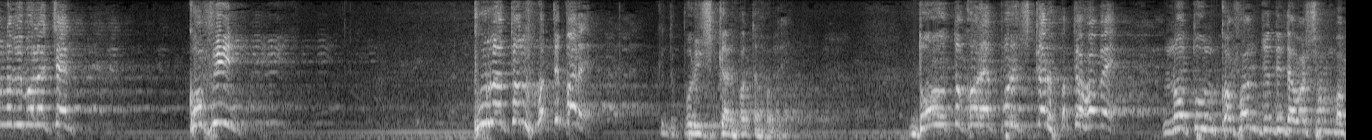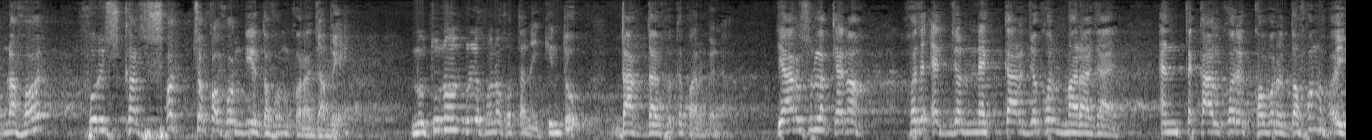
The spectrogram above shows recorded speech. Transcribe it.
আমার নবী বলেছেন, কফিন পুরাতন হতে পারে, কিন্তু পরিষ্কার হতে হবে। দৌত করে পরিষ্কার হতে হবে। নতুন কফন যদি দেওয়া সম্ভব না হয়, পরিষ্কার স্বচ্ছ কফন দিয়ে দফন করা যাবে। নতুন হন বলে কোনো কথা নেই, কিন্তু দাগ দাগ হতে পারবে না। ইয়া রসুল্লাহ কেন? হয়তো একজন নেককার যখন মারা যায়, এন্তেকাল করে কবরে দফন হয়,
